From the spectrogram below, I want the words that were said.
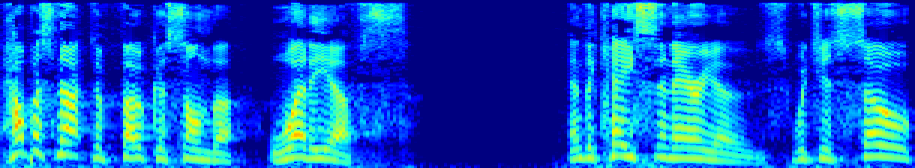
Help us not to focus on the what ifs and the case scenarios, which is so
